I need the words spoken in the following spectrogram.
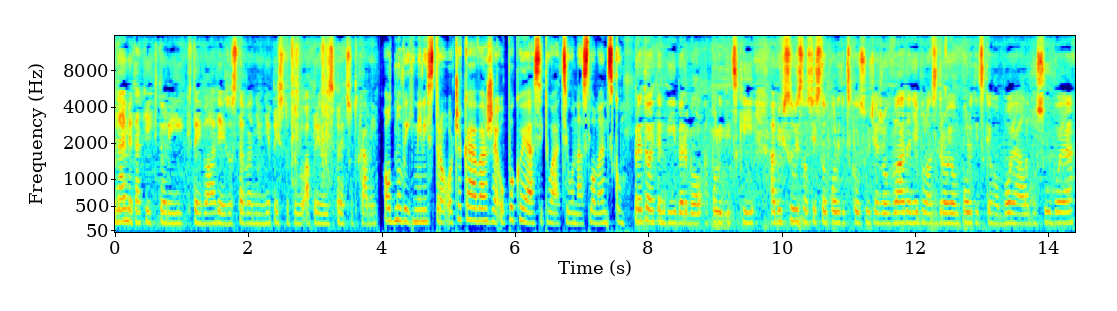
najmä takých, ktorí k tej vláde aj zostávaniu nepristupujú a priori s predsudkami. Od nových ministrov očakáva, že upokoja situáciu na Slovensku. Preto aj ten výber bol apolitický, aby v súvislosti s tou politickou súťažou vláda nebola zdrojom politického boja alebo súboja.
